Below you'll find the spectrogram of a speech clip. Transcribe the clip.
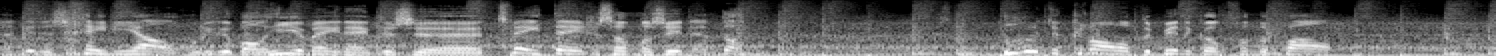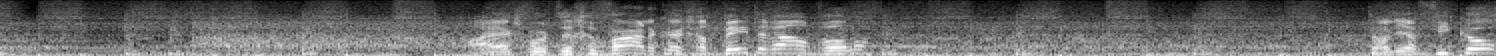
En dit is geniaal hoe hij de bal hier meeneemt tussen uh, twee tegenstanders in. En dan echt een brute knal op de binnenkant van de paal. Ajax wordt gevaarlijker, gaat beter aanvallen. Talia Fico,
